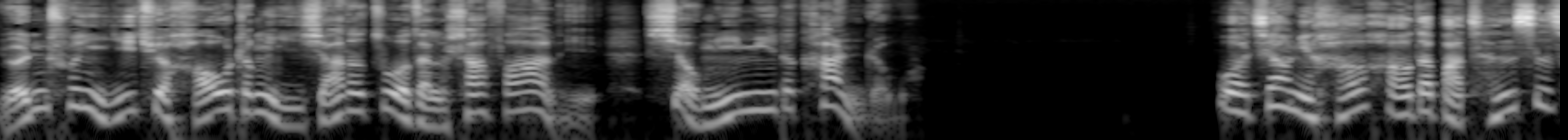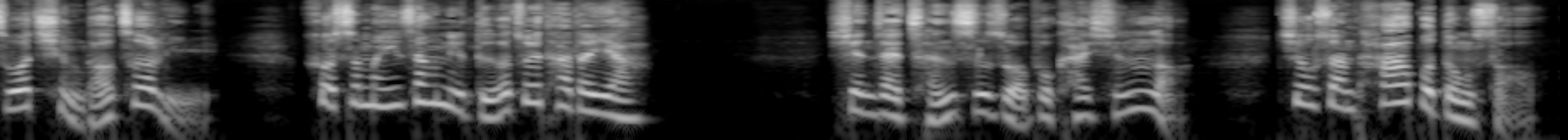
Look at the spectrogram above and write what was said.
袁春怡却好整以暇的坐在了沙发里，笑眯眯的看着我。我叫你好好的把陈思佐请到这里，可是没让你得罪他的呀。现在陈思佐不开心了，就算他不动手，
